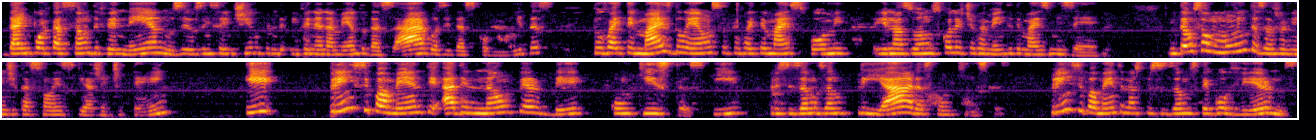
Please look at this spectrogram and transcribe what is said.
da importação de venenos e os incentivos para o envenenamento das águas e das comidas, tu vai ter mais doença, tu vai ter mais fome e nós vamos coletivamente ter mais miséria. Então, são muitas as reivindicações que a gente tem e, principalmente, a de não perder conquistas e precisamos ampliar as conquistas. Principalmente, nós precisamos ter governos,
